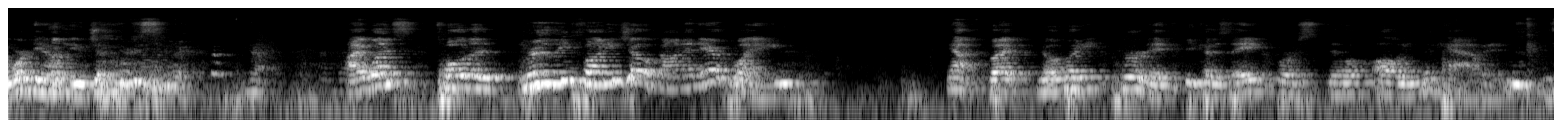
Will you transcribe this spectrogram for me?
I'm working on new jokes. I once told a really funny joke on an airplane. Yeah, but nobody heard it because they were still all in the cabin.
